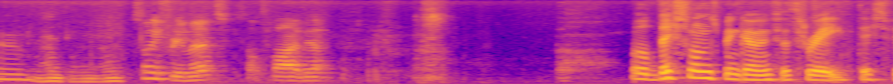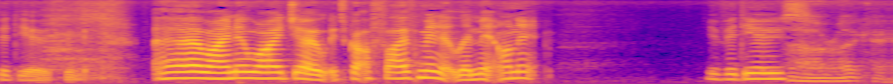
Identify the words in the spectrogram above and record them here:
Rambling on. It's only three minutes. It's not five yet. Well, this one's been going for three. This video's been. Oh, I know why, Joe. It's got a five minute limit on it. Your videos. Oh, right, okay.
